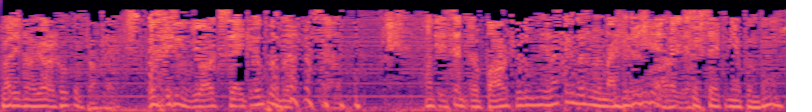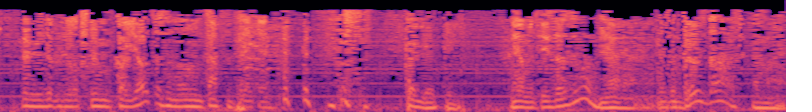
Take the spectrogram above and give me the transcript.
Maar in New York ook een probleem. Is in New York zeker een probleem. Ja. Want in Central Park willen die wakker worden, maar je dus Ja, ik versteek niet op een berg. Dus er willen een coyotes en dan een tap te trekken. Coyote. Ja, maar het is dat zo. Ja, ja. Dat is de broers daar. Ja, maar.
